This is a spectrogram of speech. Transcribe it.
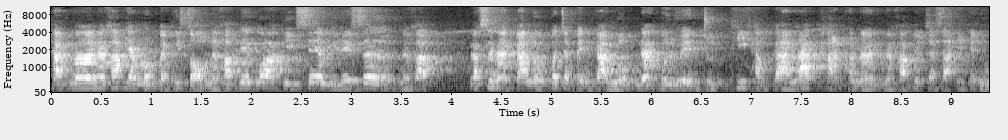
ถัดมานะครับยังลบแบบที่สองนะครับ เรียกว่า Pixel Eraser นะครับ ลักษณะการลบก็จะเป็นการลบณบริเวณจุดที่ทำการลากผ่านเท่านั้นนะครับ เดี๋ยวจะสาธิตให้ดู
